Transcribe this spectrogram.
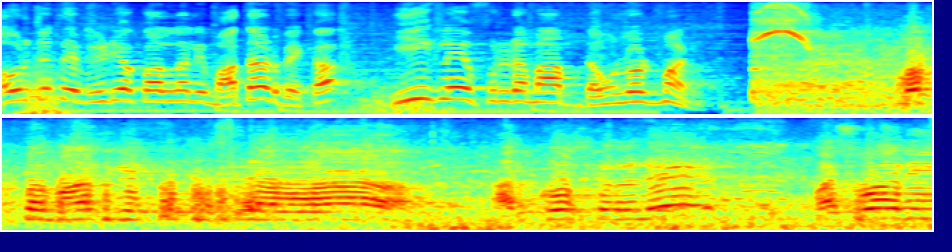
ಅವ್ರ ಜೊತೆ ವಿಡಿಯೋ ಕಾಲ್ನಲ್ಲಿ ಮಾತಾಡಬೇಕಾ? ಈಗಲೇ ಫ್ರೀಡಮ್ ಆ್ಯಪ್ ಡೌನ್ಲೋಡ್ ಮಾಡಿ. ಕೊಟ್ಟ ಮಾತಿಗೆ ತಪ್ಪಿಸ್ಕೊಳ್ಳಲ್ಲ ಅದಕ್ಕೋಸ್ಕರನೇ ಬಸವಾದಿ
